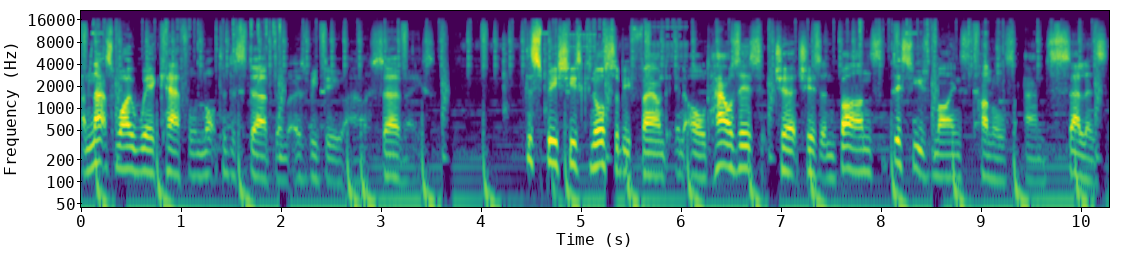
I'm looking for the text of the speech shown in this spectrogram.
and that's why we're careful not to disturb them as we do our surveys. This species can also be found in old houses, churches and barns, disused mines, tunnels and cellars.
